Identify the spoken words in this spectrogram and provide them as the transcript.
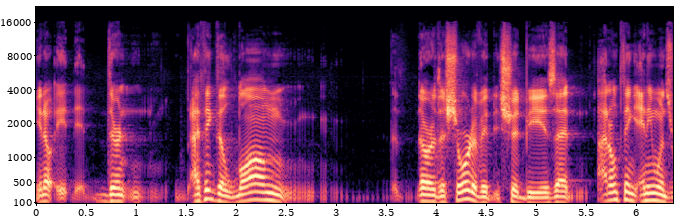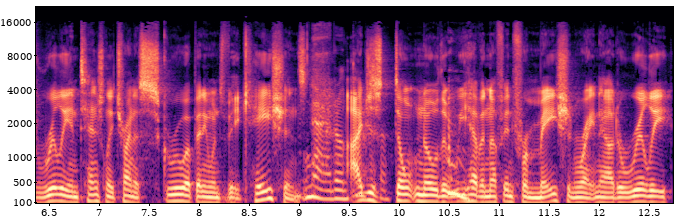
you know, it, it. I think the long or the short of it should be is that I don't think anyone's really intentionally trying to screw up anyone's vacations. No, I don't I just so. don't know that we have enough information right now to really,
